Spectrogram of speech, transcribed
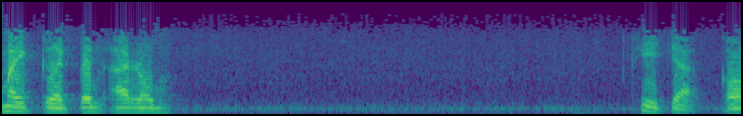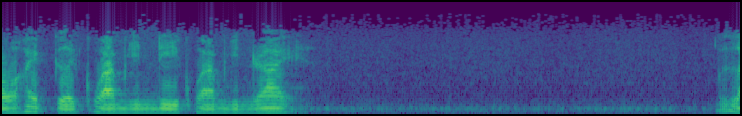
ไม่เกิดเป็นอารมณ์ ที่จะก่อให้เกิดความยินดีความยินร้ายไหล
